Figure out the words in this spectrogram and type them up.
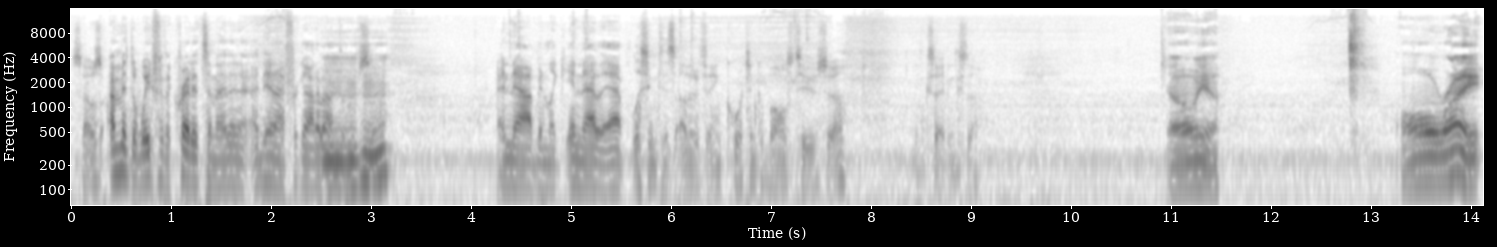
so I was I meant to wait for the credits and I then I then I forgot about them. Mhm. So. And now I've been like in and out of the app listening to this other thing, Courts and Cabals too. So exciting stuff. Oh yeah. All right.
